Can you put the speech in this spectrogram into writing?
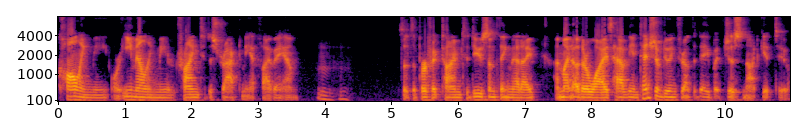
calling me or emailing me or trying to distract me at 5 a.m. Mm-hmm. So it's a perfect time to do something that I, I might otherwise have the intention of doing throughout the day, but just not get to.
